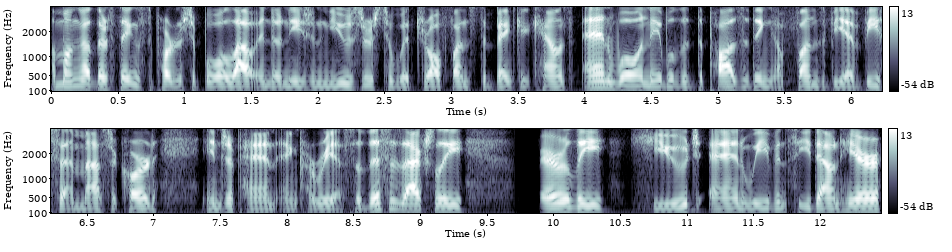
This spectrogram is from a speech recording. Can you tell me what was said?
Among other things, the partnership will allow Indonesian users to withdraw funds to bank accounts and will enable the depositing of funds via Visa and MasterCard in Japan and Korea. So, this is actually fairly huge. And we even see down here,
